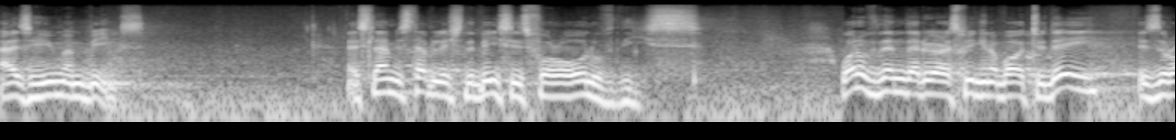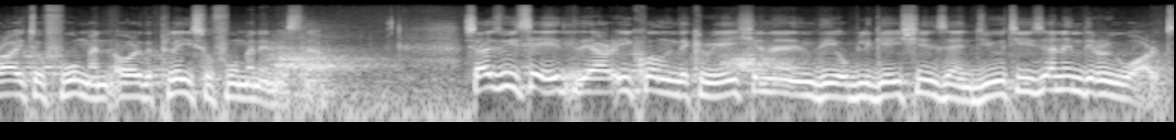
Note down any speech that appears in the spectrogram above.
as human beings. Islam established the basis for all of these. One of them that we are speaking about today is the right of woman or the place of woman in Islam. So as we said, they are equal in the creation and in the obligations and duties and in the reward.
